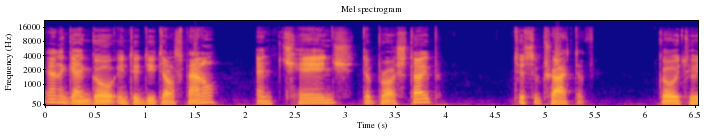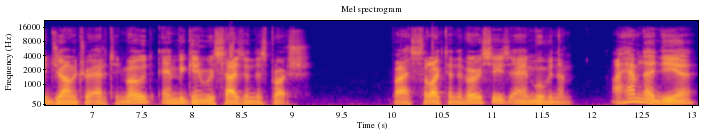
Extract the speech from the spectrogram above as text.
and again go into details panel and change the brush type to subtractive. Go to geometry editing mode and begin resizing this brush by selecting the vertices and moving them. I have an idea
